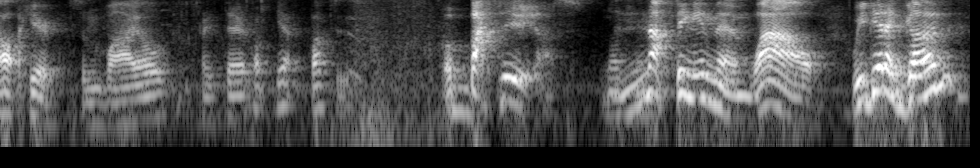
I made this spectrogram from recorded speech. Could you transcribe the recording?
Oh, here, some vial right there. Oh, yeah, boxes. Boxes. Nothing. Nothing. in them. Wow. We get a gun.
